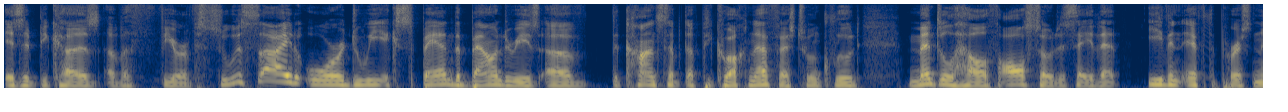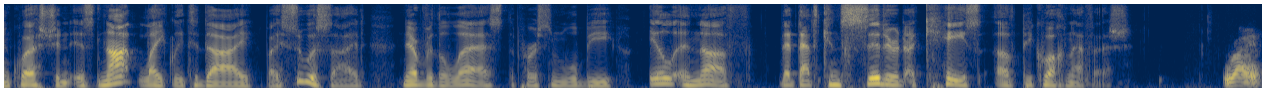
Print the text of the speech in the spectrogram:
Is it because of a fear of suicide, or do we expand the boundaries of the concept of pikuach nefesh to include mental health also to say that even if the person in question is not likely to die by suicide, nevertheless, the person will be ill enough that that's considered a case of pikuach nefesh? Right.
